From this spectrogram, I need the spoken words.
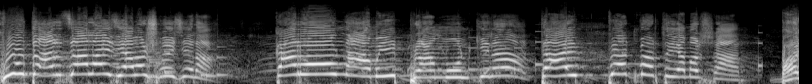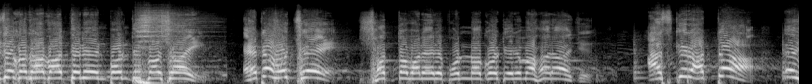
ক্ষুদার জ্বালাই যে আমার সইছে না। কারণ আমি ব্রাহ্মণ কিনা তাই পেট মারতেই আমার সার। বাজে কথা বাদ দিলেন পণ্ডিত মশাই। এটা হচ্ছে সত্যবানের পণ্যকোটির মহারাজ। আজকে রাতটা এই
